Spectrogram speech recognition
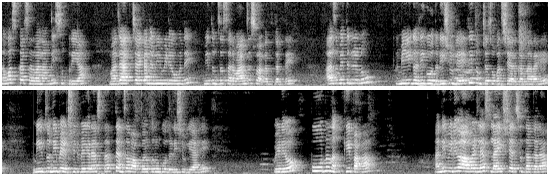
नमस्कार सर्वांना मी सुप्रिया. माझ्या आजच्या एका नवीन व्हिडिओमध्ये मी तुमचं सर्वांचं स्वागत करते. आज मैत्रिणींनो मी घरी गोधडी शिवली आहे ती तुमच्यासोबत शेअर करणार आहे. मी जुनी बेडशीट वगैरे असतात त्यांचा वापर करून गोधडी शिवली आहे. व्हिडिओ पूर्ण नक्की पहा. आणि व्हिडिओ आवडल्यास लाईक शेअरसुद्धा करा.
